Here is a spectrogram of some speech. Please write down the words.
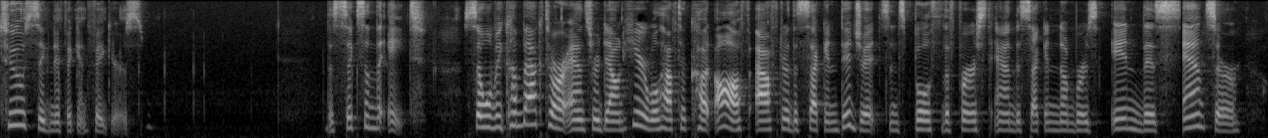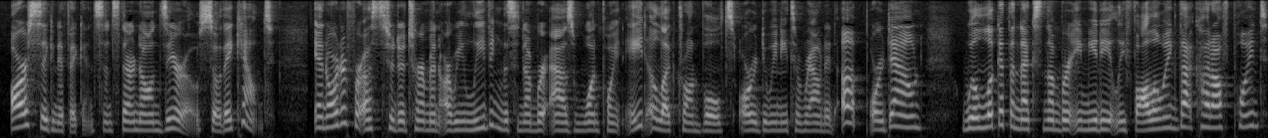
two significant figures, the 6 and the 8. So when we come back to our answer down here, we'll have to cut off after the second digit since both the first and the second numbers in this answer are significant since they're non-zero, so they count. In order for us to determine are we leaving this number as 1.8 electron volts or do we need to round it up or down, we'll look at the next number immediately following that cutoff point,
